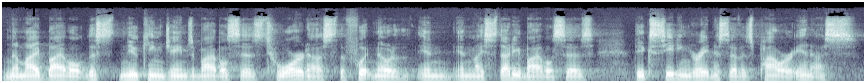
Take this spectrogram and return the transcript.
Now, my Bible, this New King James Bible says toward us, the footnote in, in my study Bible says, the exceeding greatness of his power in us.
